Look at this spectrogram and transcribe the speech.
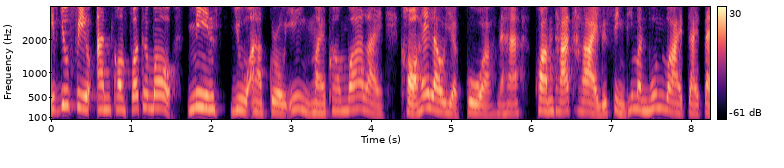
if you feel uncomfortable means you are growing หมายความว่าอะไร ขอให้เราอย่ากลัวนะคะความท้าทายหรือสิ่งที่มันวุ่นวายใจ แต่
